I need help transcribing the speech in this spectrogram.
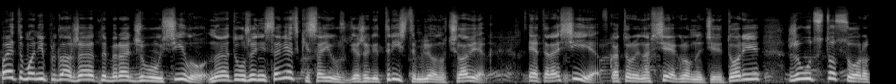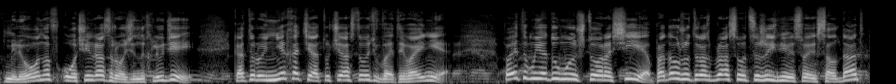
Поэтому они продолжают набирать живую силу, но это уже не Советский Союз, где жили 300 миллионов человек. Это Россия, в которой на всей огромной территории живут 140 миллионов миллионов очень разрозненных людей, которые не хотят участвовать в этой войне. Поэтому я думаю, что Россия продолжит разбрасываться жизнями своих солдат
